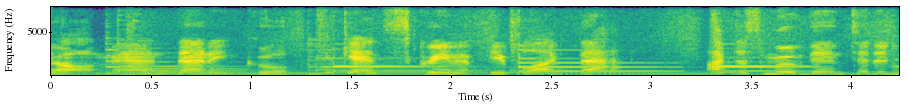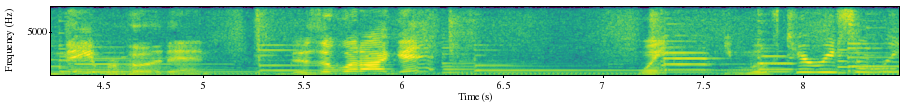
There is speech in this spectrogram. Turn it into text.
Yo, man, that ain't cool. You can't scream at people like that. I just moved into the neighborhood and this is what I get. Wait, you moved here recently?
